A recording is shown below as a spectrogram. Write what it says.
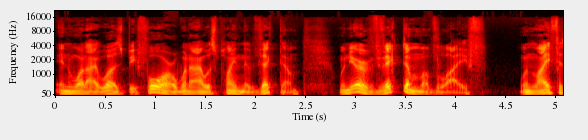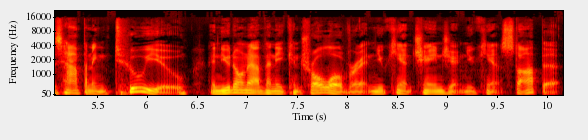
in what I was before when I was playing the victim. When you're a victim of life, when life is happening to you and you don't have any control over it and you can't change it and you can't stop it,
